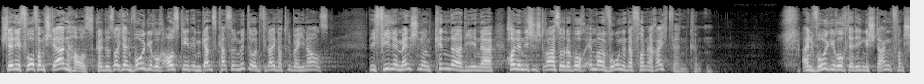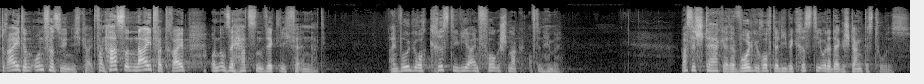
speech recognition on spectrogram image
Stell dir vor, vom Sternhaus könnte solch ein Wohlgeruch ausgehen in ganz Kassel Mitte und vielleicht noch darüber hinaus. Wie viele Menschen und Kinder, die in der holländischen Straße oder wo auch immer wohnen, davon erreicht werden könnten. Ein Wohlgeruch, der den Gestank von Streit und Unversöhnlichkeit, von Hass und Neid vertreibt und unsere Herzen wirklich verändert. Ein Wohlgeruch Christi wie ein Vorgeschmack auf den Himmel. Was ist stärker, der Wohlgeruch der Liebe Christi oder der Gestank des Todes?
